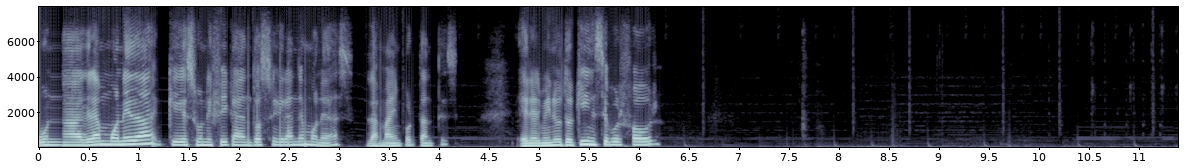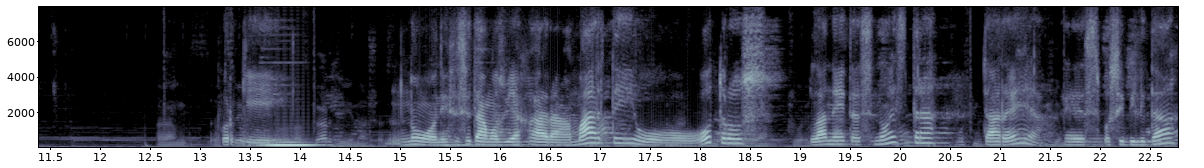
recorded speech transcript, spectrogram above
una gran moneda que se unifica en 12 grandes monedas, las más importantes. En el minuto 15, por favor. porque no necesitamos viajar a Marte o otros planetas. Nuestra tarea es posibilidad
